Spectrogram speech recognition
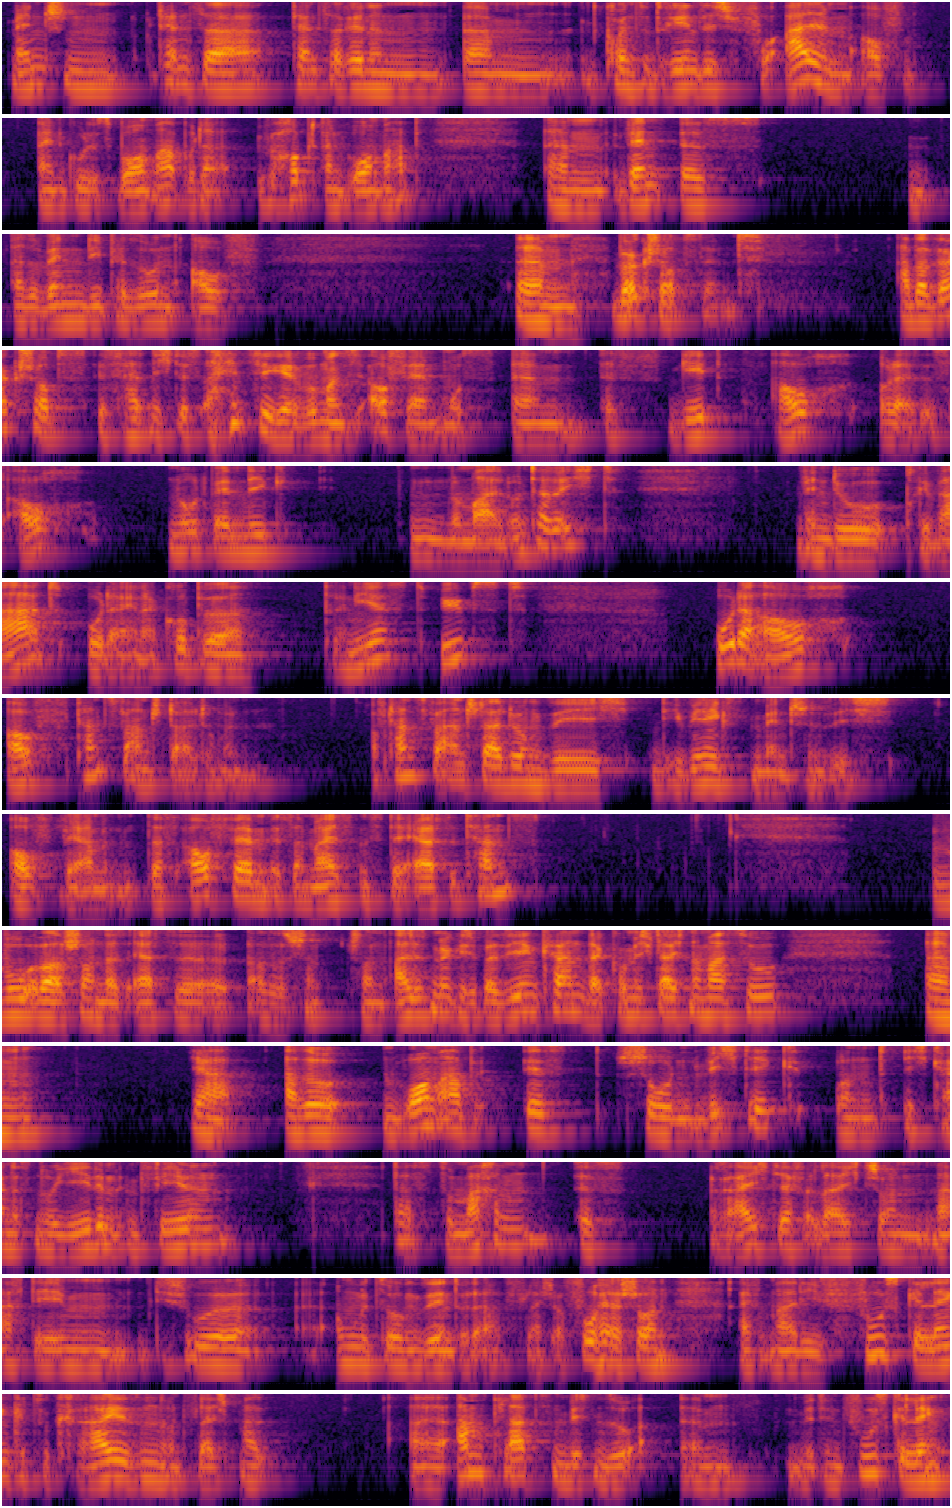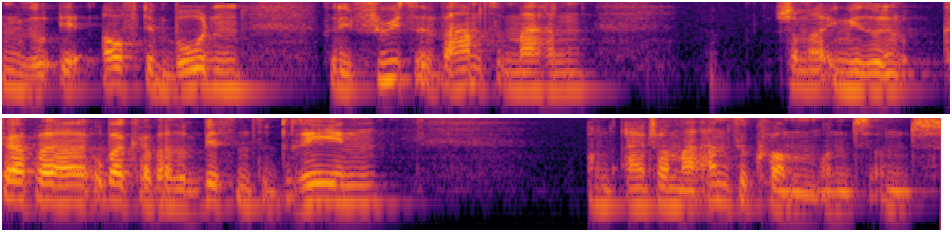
Menschen, Tänzer, Tänzerinnen ähm, konzentrieren sich vor allem auf ein gutes Warm-up oder überhaupt ein Warm-up, wenn es, also wenn die Personen auf ähm, Workshops sind. Aber Workshops ist halt nicht das Einzige, wo man sich aufwärmen muss. Ähm, es geht auch oder es ist auch notwendig, einen normalen Unterricht, wenn du privat oder in einer Gruppe trainierst, übst oder auch auf Tanzveranstaltungen. Auf Tanzveranstaltungen sehe ich die wenigsten Menschen sich aufwärmen. Das Aufwärmen ist dann meistens der erste Tanz, wo aber schon das erste, also schon, schon alles Mögliche passieren kann. Da komme ich gleich nochmal zu. Ähm, ja, also ein Warm-up ist schon wichtig und ich kann es nur jedem empfehlen, das zu machen. Es reicht ja vielleicht schon, nachdem die Schuhe umgezogen sind oder vielleicht auch vorher schon, einfach mal die Fußgelenke zu kreisen und vielleicht mal äh, am Platz ein bisschen so ähm, mit den Fußgelenken so auf dem Boden so die Füße warm zu machen, schon mal irgendwie so den Körper, Oberkörper so ein bisschen zu drehen und einfach mal anzukommen und, und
